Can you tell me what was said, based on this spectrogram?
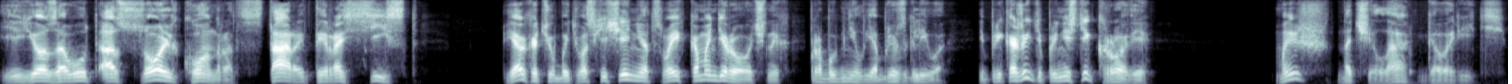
Ее зовут Ассоль Конрад, старый ты расист. Я хочу быть в восхищении от своих командировочных, — пробубнил я брюзгливо, — и прикажите принести крови. Мышь начала говорить.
